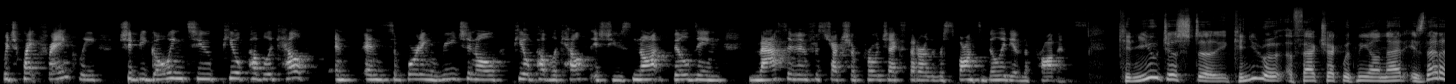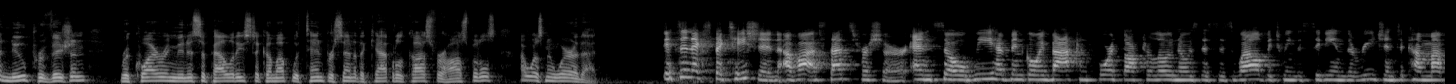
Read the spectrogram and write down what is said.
which quite frankly should be going to Peel Public Health and, and supporting regional Peel public health issues, not building massive infrastructure projects that are the responsibility of the province. Can you just uh, can you do a fact check with me on that? Is that a new provision requiring municipalities to come up with 10% of the capital cost for hospitals? I wasn't aware of that. It's an expectation of us, that's for sure. And so we have been going back and forth. Dr. Loh knows this as well between the city and the region to come up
